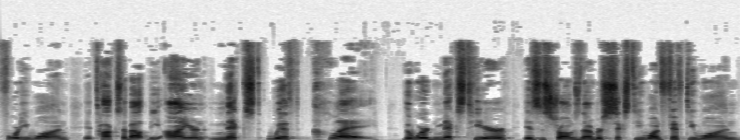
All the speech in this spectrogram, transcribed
41, it talks about the iron mixed with clay. The word mixed here is the Strong's number 6151.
